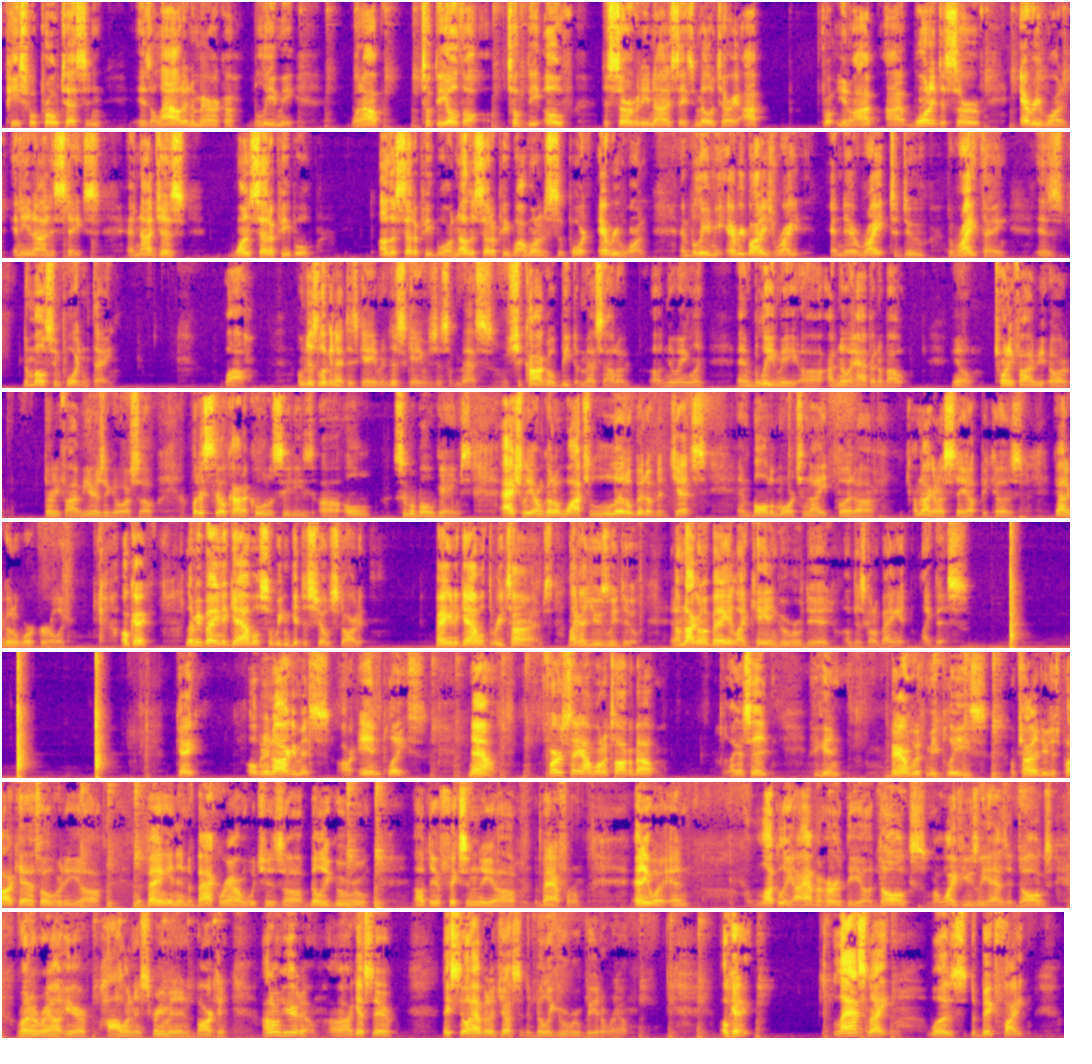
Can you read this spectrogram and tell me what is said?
peaceful protesting is allowed in America. Believe me, when I took the oath, took the oath to serve in the United States military, I, you know, I, I wanted to serve everyone in the United States and not just one set of people, other set of people, another set of people. I wanted to support everyone. And believe me, everybody's right and their right to do the right thing is the most important thing. Wow. I'm just looking at this game, and this game is just a mess. Chicago beat the mess out of uh, New England, and believe me, uh, I know it happened about you know 25 or 35 years ago or so, but it's still kind of cool to see these uh, old Super Bowl games. Actually, I'm gonna watch a little bit of the Jets and Baltimore tonight, but uh, I'm not gonna stay up because got to go to work early. Okay, let me bang the gavel so we can get the show started banging the gavel three times like I usually do. And I'm not going to bang it like Caden Guru did. I'm just going to bang it like this. Okay, opening arguments are in place. Now, first thing I want to talk about, like I said, if you can bear with me, please. I'm trying to do this podcast over the uh, the banging in the background, which is uh, Billy Guru out there fixing the uh, the bathroom. Anyway, and luckily I haven't heard the uh, dogs. My wife usually has the dogs running around here, hollering and screaming and barking. I don't hear them. Uh, I guess they're they still haven't adjusted to Billy Guru being around. Okay, last night was the big fight.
